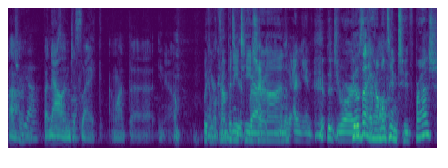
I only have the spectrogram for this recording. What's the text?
Um, Yeah, but now I'm just like I want the you know. With your company. T-shirt on. I mean, the drawers. You have the are full. Hamilton toothbrush?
